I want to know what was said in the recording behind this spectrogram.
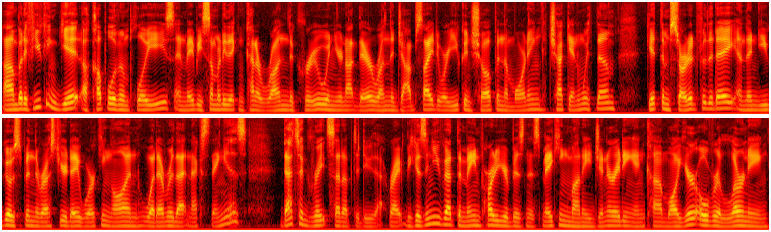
Um, but if you can get a couple of employees and maybe somebody that can kind of run the crew when you're not there, run the job site where you can show up in the morning, check in with them, get them started for the day, and then you go spend the rest of your day working on whatever that next thing is, that's a great setup to do that, right? Because then you've got the main part of your business making money, generating income while you're over learning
